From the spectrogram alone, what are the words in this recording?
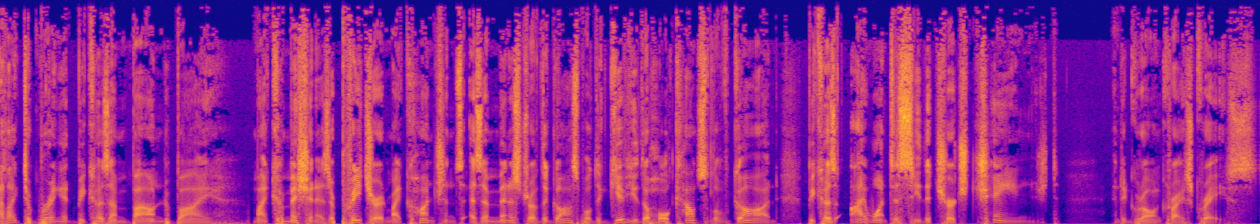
I like to bring it because I'm bound by my commission as a preacher and my conscience as a minister of the gospel to give you the whole counsel of God because I want to see the church changed and to grow in Christ's grace.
